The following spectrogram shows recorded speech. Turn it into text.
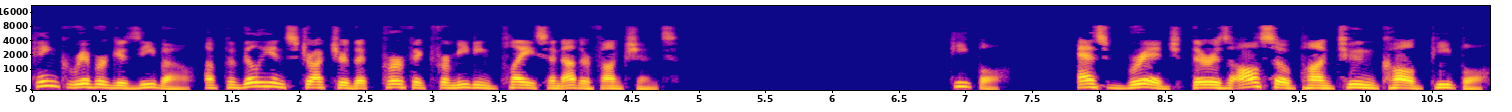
Pink River Gazebo, a pavilion structure that perfect for meeting place and other functions. People's Bridge, there is also pontoon called People's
